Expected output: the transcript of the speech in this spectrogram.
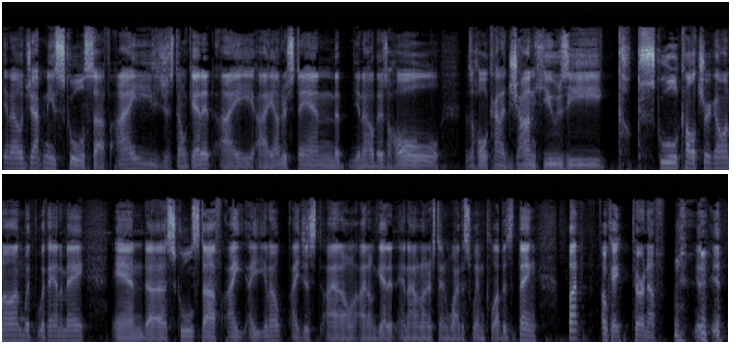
you know Japanese school stuff. I just don't get it. I I understand that you know there's a whole there's a whole kind of John Hughesy school culture going on with with anime and uh, school stuff. I, I you know I just I don't I don't get it, and I don't understand why the swim club is a thing. But okay, fair enough. It, it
